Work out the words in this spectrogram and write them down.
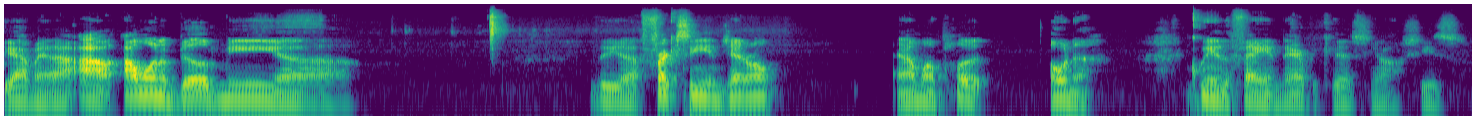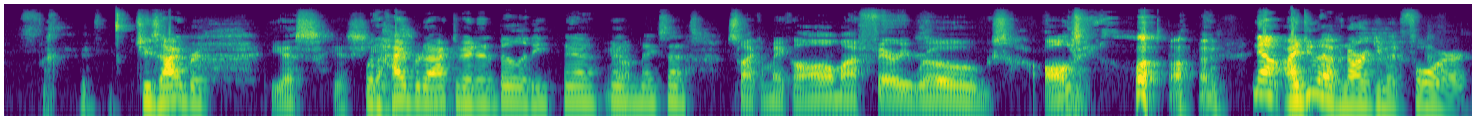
yeah, man. I I, I want to build me uh, the uh, in general and I'm gonna put Ona, Queen of the Fae, in there because you know she's She's hybrid yes, yes, she with a hybrid activated ability. Yeah, Yeah. that makes sense. so I can make all my fairy rogues all day long. Now, I do have an argument for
